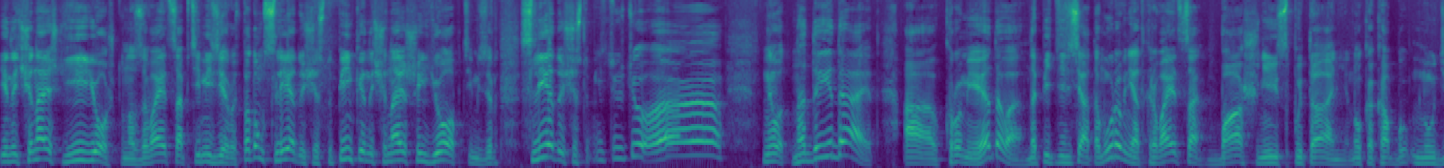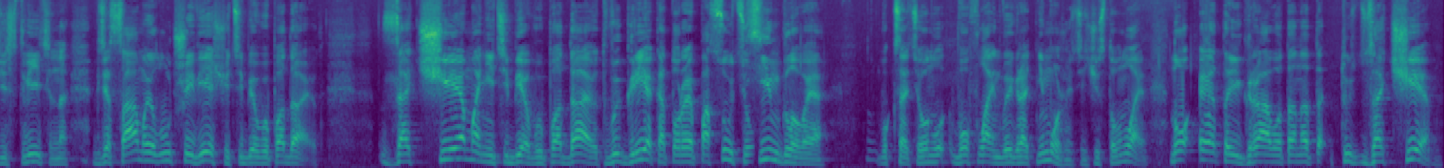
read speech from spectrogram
и начинаешь ее, что называется, оптимизировать. Потом следующая ступенька, и начинаешь ее оптимизировать. Следующая ступенька, ну вот, надоедает. А кроме этого, на 50 уровне открывается башня испытаний. Ну, как об... ну, действительно, где самые лучшие вещи тебе выпадают. Зачем они тебе выпадают в игре, которая по сути сингловая? Вот, кстати, он в офлайн вы играть не можете, чисто онлайн. Но эта игра, вот она... Зачем?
